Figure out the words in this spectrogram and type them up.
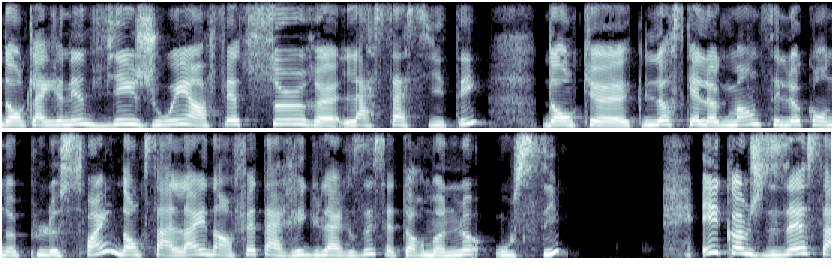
Donc, la grénine vient jouer en fait sur euh, la satiété. Donc, lorsqu'elle augmente, c'est là qu'on a plus faim. Donc, ça l'aide en fait à régulariser cette hormone-là aussi. Et comme je disais, ça,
